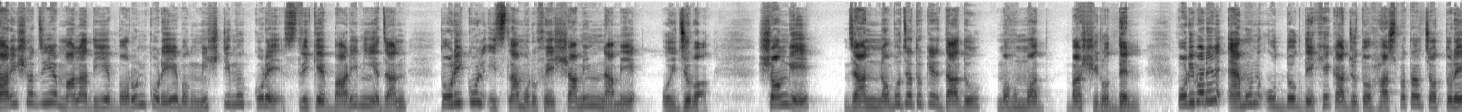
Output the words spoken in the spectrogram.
গাড়ি সাজিয়ে মালা দিয়ে বরণ করে এবং মিষ্টিমুখ করে স্ত্রীকে বাড়ি নিয়ে যান তরিকুল ইসলাম ওরফে শামীম নামে ওই যুবক। সঙ্গে যান নবজাতকের দাদু মোহাম্মদ বাশির উদ্দিন। পরিবারের এমন উদ্যোগ দেখে কার্যত হাসপাতাল চত্বরে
